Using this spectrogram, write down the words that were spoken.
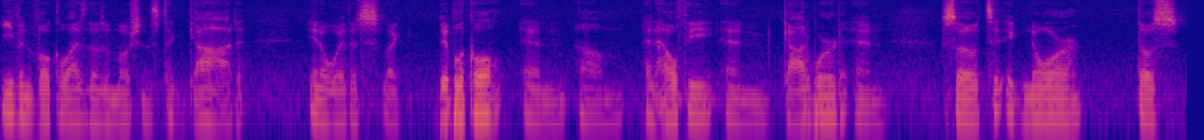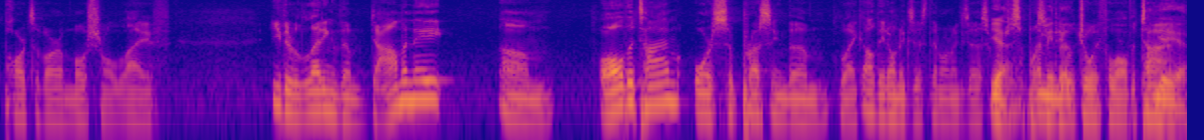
even vocalize those emotions to God in a way that's like biblical and um, and healthy and Godward. And so to ignore those parts of our emotional life, either letting them dominate um, all the time or suppressing them like, oh, they don't exist, they don't exist. Yeah, We're just supposed I mean, to feel the- joyful all the time. Yeah,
